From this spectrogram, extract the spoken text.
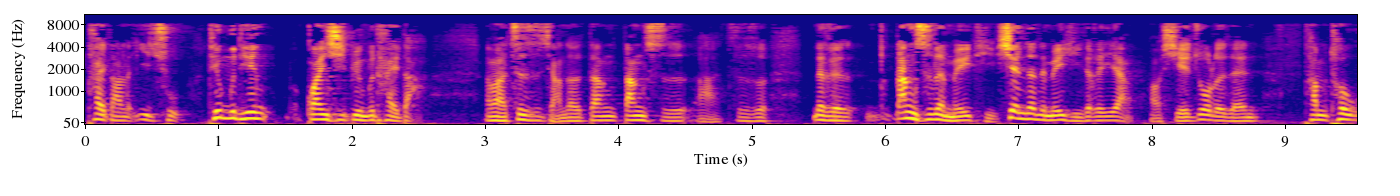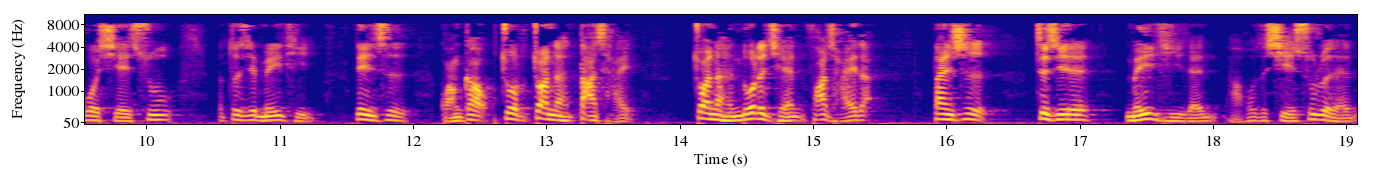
太大的益处，听不听关系并不太大。那么这是讲到当当时啊，就是说那个当时的媒体，现在的媒体这个样啊，写作的人他们透过写书这些媒体、电视广告做赚了大财，赚了很多的钱发财的。但是这些媒体人啊，或者写书的人，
